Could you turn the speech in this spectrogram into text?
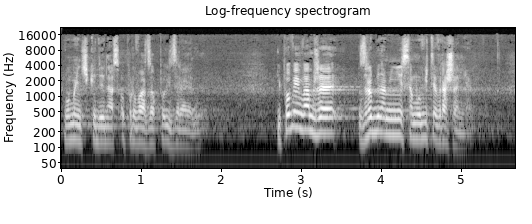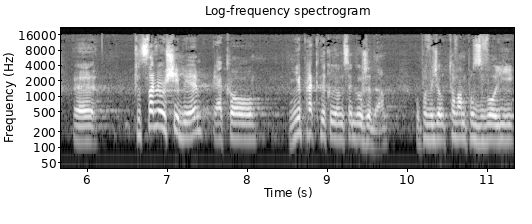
w momencie, kiedy nas oprowadzał po Izraelu. I powiem wam, że zrobił na mnie niesamowite wrażenie. E, przedstawiał siebie jako niepraktykującego Żyda, bo powiedział, to wam pozwoli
